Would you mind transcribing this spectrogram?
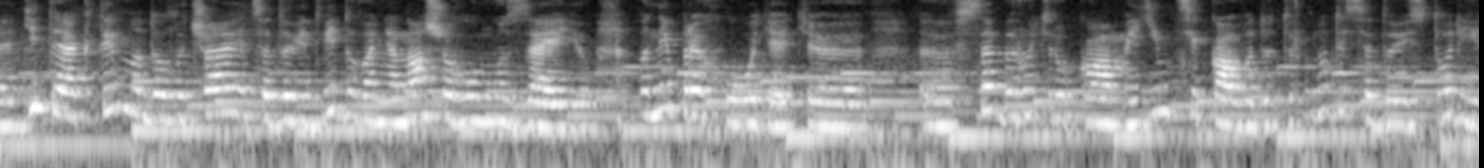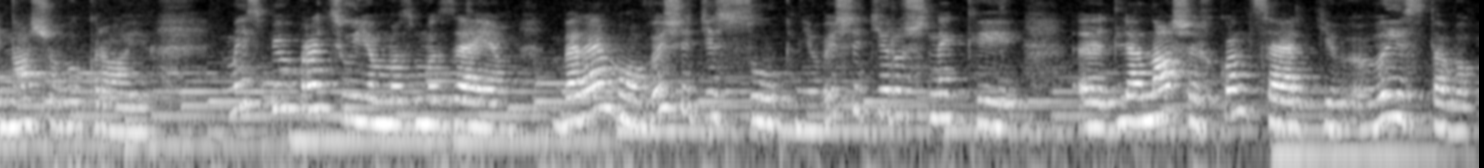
Е, Діти активно долучаються до відвідування нашого музею. Вони приходять, е, е, все беруть руками. Їм цікаво доторкнутися до історії нашого краю. Ми співпрацюємо з музеєм, беремо вишиті сукні, вишиті рушники е, для наших концертів, виставок.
